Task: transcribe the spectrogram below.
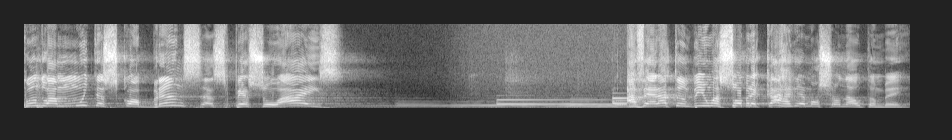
Quando há muitas cobranças pessoais, haverá também uma sobrecarga emocional também.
